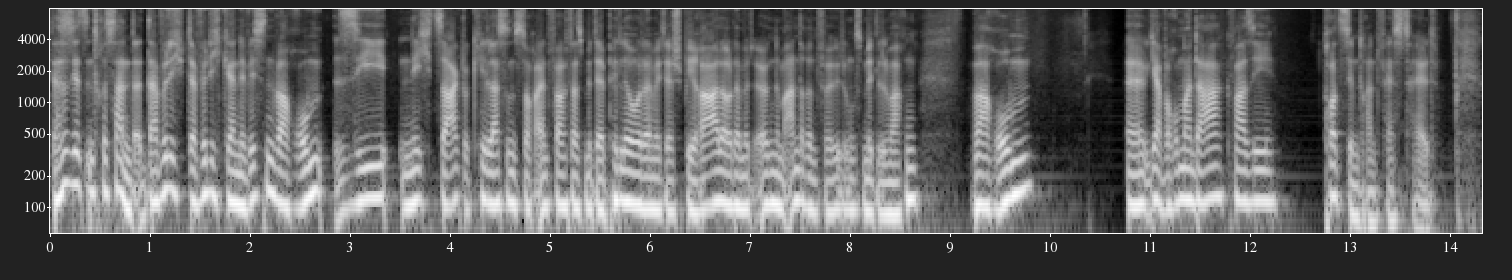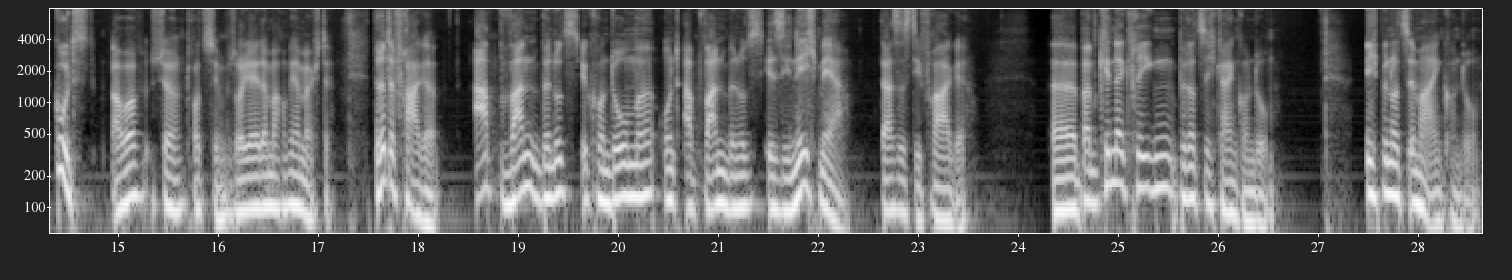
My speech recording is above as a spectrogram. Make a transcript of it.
das ist jetzt interessant. Da würde ich, da würde ich gerne wissen, warum sie nicht sagt, okay, lass uns doch einfach das mit der Pille oder mit der Spirale oder mit irgendeinem anderen Verhütungsmittel machen. Warum, äh, ja, warum man da quasi trotzdem dran festhält. Gut, aber ist ja trotzdem, soll ja jeder machen, wie er möchte. Dritte Frage. Ab wann benutzt ihr Kondome und ab wann benutzt ihr sie nicht mehr? Das ist die Frage. Äh, beim Kinderkriegen benutze ich kein Kondom. Ich benutze immer ein Kondom.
